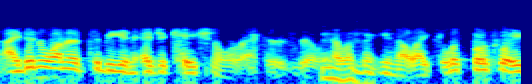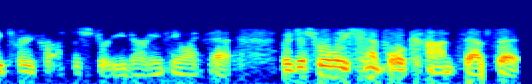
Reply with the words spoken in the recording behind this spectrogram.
I didn't want it to be an educational record, really. I wasn't, you know, like look both ways before you cross the street or anything like that. But just really simple concepts that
